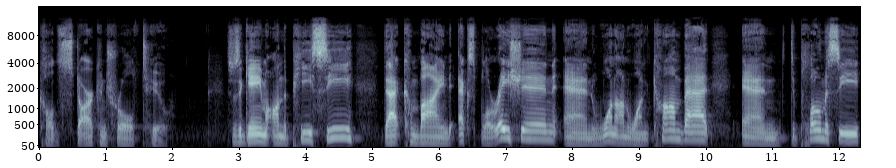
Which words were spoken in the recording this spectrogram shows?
called Star Control 2. This was a game on the PC that combined exploration and one on one combat and diplomacy,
